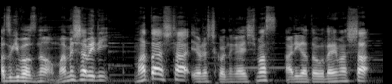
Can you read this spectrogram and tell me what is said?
あずき坊主の豆しゃべり、また明日よろしくお願いします。ありがとうございました。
